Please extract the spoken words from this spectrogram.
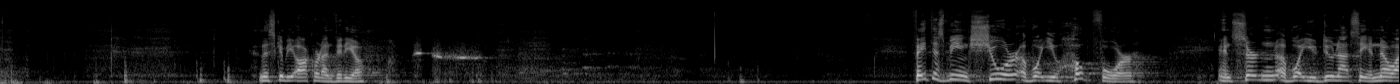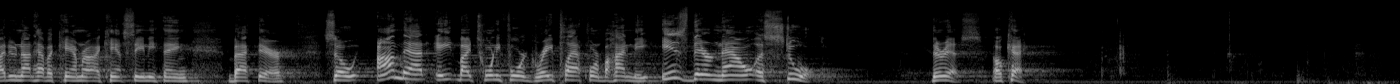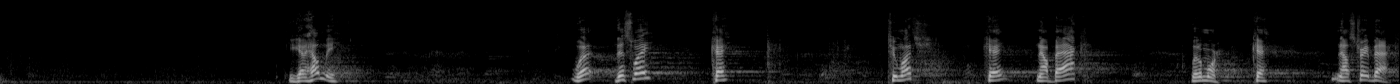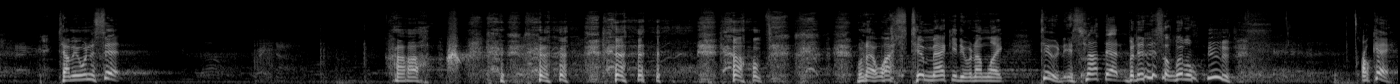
And this can be awkward on video. Faith is being sure of what you hope for and certain of what you do not see. And no, I do not have a camera. I can't see anything back there. So, on that 8 by 24 gray platform behind me, is there now a stool? There is. Okay. You got to help me. What? This way? Okay. Too much? Okay. Now back. A little more. Okay. Now straight back. Tell me when to sit. um, when I watch Tim Mackie do it, I'm like, dude, it's not that, but it is a little. okay,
